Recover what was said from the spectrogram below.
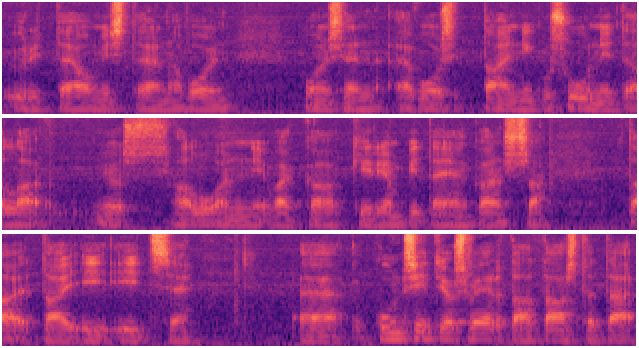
yrittäjäomistajana voin, voin sen vuosittain niinku suunnitella, jos haluan, niin vaikka kirjanpitäjän kanssa tai, tai itse. Kun sitten jos vertaa taas tätä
